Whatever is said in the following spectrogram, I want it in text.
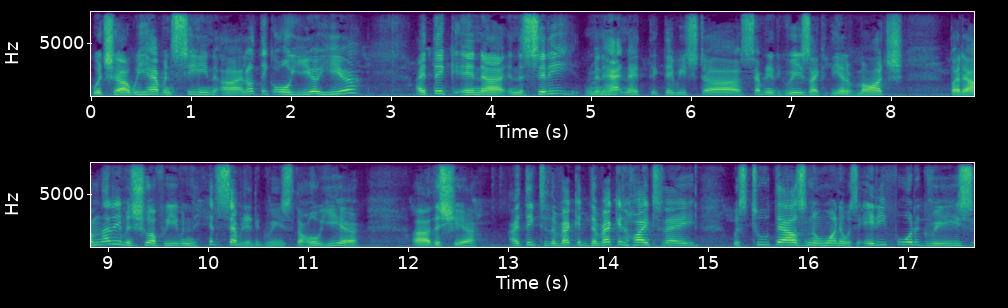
which uh, we haven't seen, I don't think, all year here. I think in in the city, Manhattan, I think they reached 70 degrees like at the end of March, but I'm not even sure if we even hit 70 degrees the whole year uh, this year. I think to the record, the record high today was 2001. It was 84 degrees,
